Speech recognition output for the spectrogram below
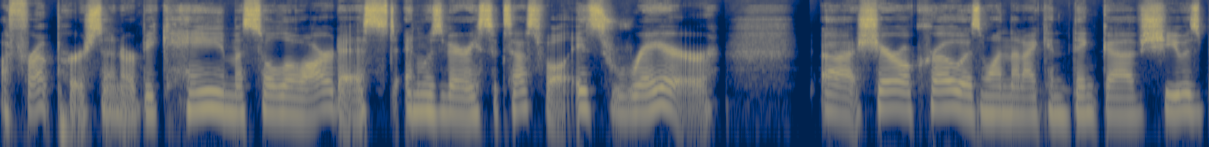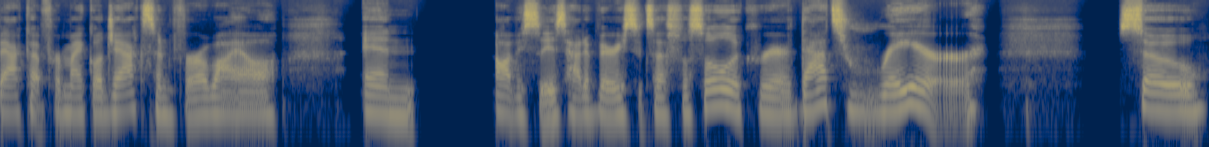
a front person or became a solo artist and was very successful? It's rare uh, Sheryl Crow is one that I can think of. She was backup for Michael Jackson for a while and obviously has had a very successful solo career. That's rare. So,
